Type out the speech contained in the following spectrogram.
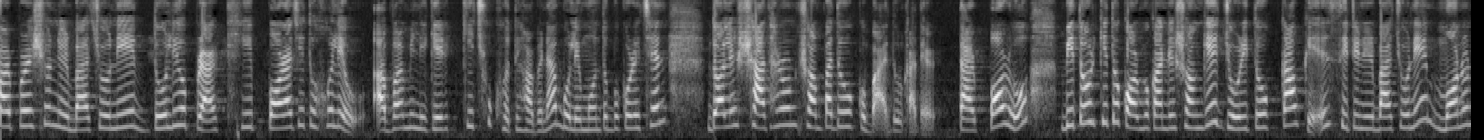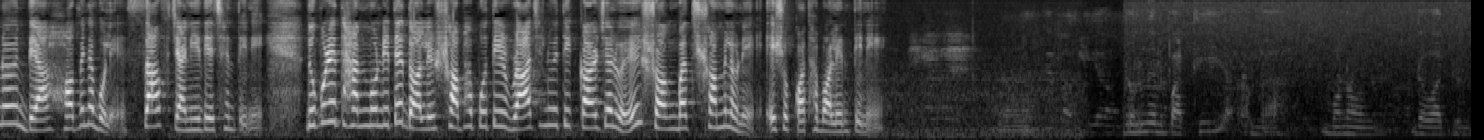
কর্পোরেশন নির্বাচনে দলীয় প্রার্থী পরাজিত হলেও আওয়ামী লীগের কিছু ক্ষতি হবে না বলে মন্তব্য করেছেন দলের সাধারণ সম্পাদক ওবায়দুল কাদের। তারপরও বিতর্কিত কর্মকাণ্ডের সঙ্গে জড়িত কাউকে সিটি নির্বাচনে মনোনয়ন দেয়া হবে না বলে সাফ জানিয়ে দিয়েছেন তিনি। দুপুরে ধানমন্ডিতে দলের সভাপতির রাজনৈতিক কার্যালয়ে সংবাদ সম্মেলনে এসব কথা বলেন তিনি। প্রার্থী আমরা মনোনয়ন দেওয়ার জন্য।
